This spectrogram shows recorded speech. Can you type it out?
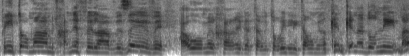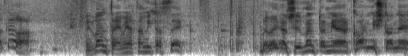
פתאום מה, מתחנף אליו וזה, וההוא אומר לך, רגע, תוריד לי את ההוא, כן, כן, אדוני, מה קרה? הבנת עם מי אתה מתעסק. ברגע שהבנת מי, הכל משתנה.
